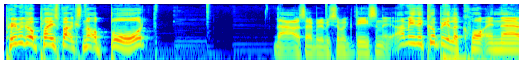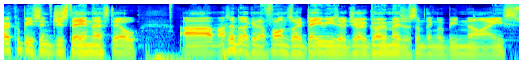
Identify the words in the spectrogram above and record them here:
Premium Gold Players Pack's not a board. Nah, I was hoping to be something decent. I mean, there could be a Lacroix in there. It could be something just in there still. Um, I was hoping like an Alphonso Davies or Joe Gomez or something would be nice.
